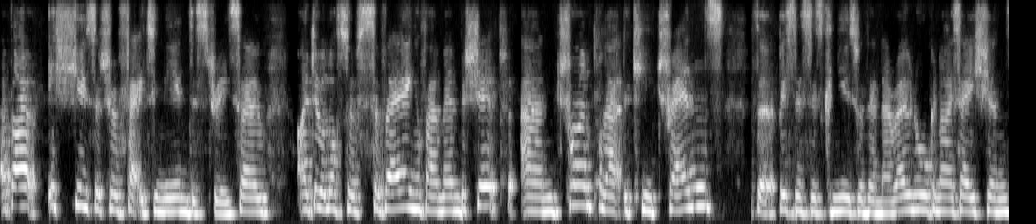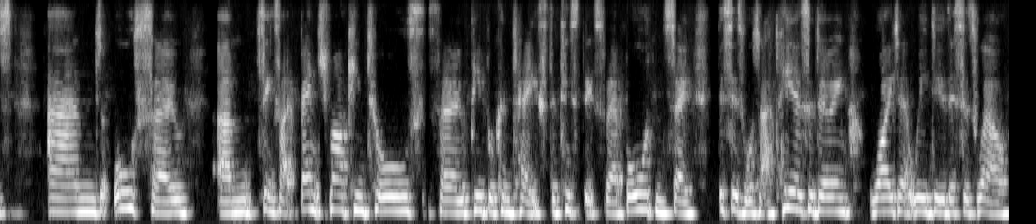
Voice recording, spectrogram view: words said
about issues that are affecting the industry. So I do a lot of surveying of our membership and try and pull out the key trends that businesses can use within their own organizations and also um, things like benchmarking tools. So people can take statistics for their board and say, this is what our peers are doing. Why don't we do this as well?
